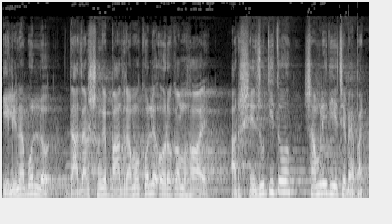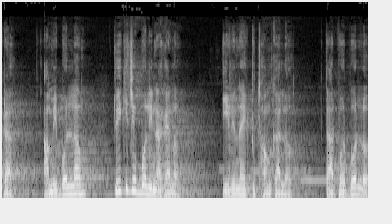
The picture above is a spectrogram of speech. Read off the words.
এলিনা বলল, দাদার সঙ্গে বাঁদরামো করলে ওরকম হয়। আর সেজুতি তো সামলে দিয়েছে ব্যাপারটা। আমি বললাম, তুই কিছু বলি না কেন? এলিনা একটু থমকালো। তারপর বলল,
